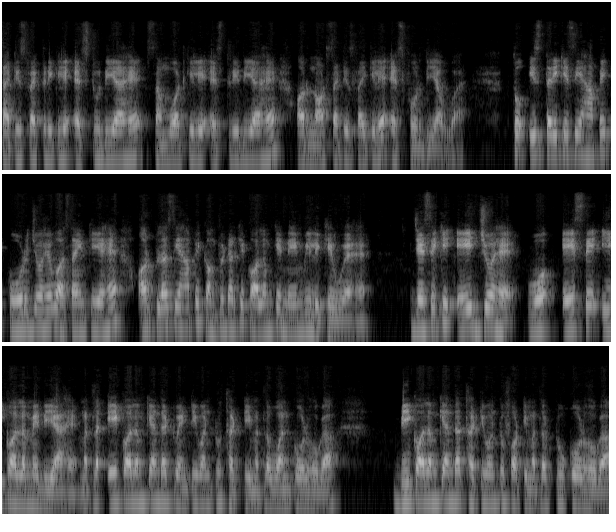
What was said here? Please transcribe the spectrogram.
सेटिस्फैक्टरी के लिए S2 दिया है समवॉट के लिए S3 दिया है और नॉट सेटिस्फाई के लिए S4 दिया हुआ है। तो इस तरीके से यहाँ पे कोड जो है वो असाइन किए हैं और प्लस यहाँ पे कंप्यूटर के कॉलम के नेम भी लिखे हुए हैं। जैसे कि एज जो है वो ए से ई e कॉलम में दिया है मतलब ए कॉलम के अंदर 21 टू 30 मतलब वन कोड होगा। बी कॉलम के अंदर 31 टू 40 मतलब टू कोड होगा।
